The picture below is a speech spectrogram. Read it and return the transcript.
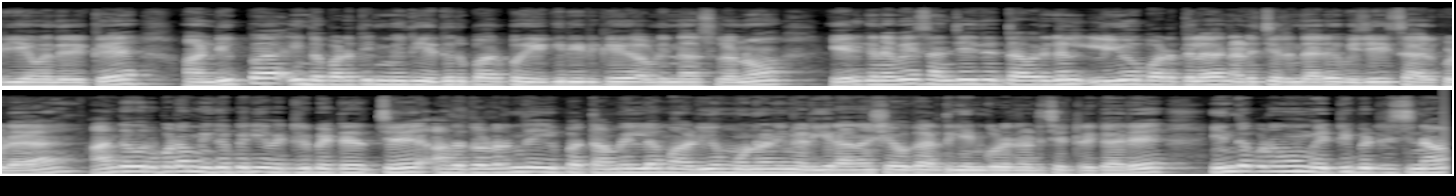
தெரிய வந்திருக்கு. அண்ட் இப்போ இந்த படத்தின் மீது எதிர்பார்ப்பு எகிரி இருக்கு அப்படின்னு தான் சொல்லணும். ஏற்கனவே சஞ்சய் தத் அவர்கள் லியோ படத்தில் நடிச்சிருந்தார் விஜய் சார் கூட. அந்த ஒரு படம் மிகப்பெரிய வெற்றி பெற்றுச்சு. அதை தொடர்ந்து இப்போ தமிழில் மறுபடியும் முன்னணி நடிகரான சிவகார்த்திகேயன் கூட நடிச்சிட்டு இருக்காரு இந்த படமும் வெற்றி பெற்றுச்சுன்னா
